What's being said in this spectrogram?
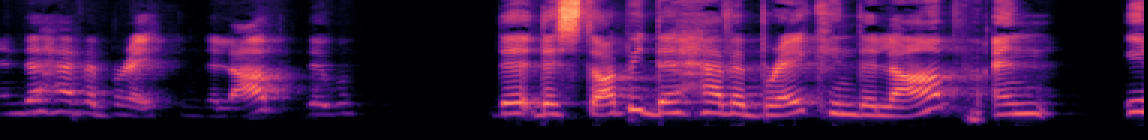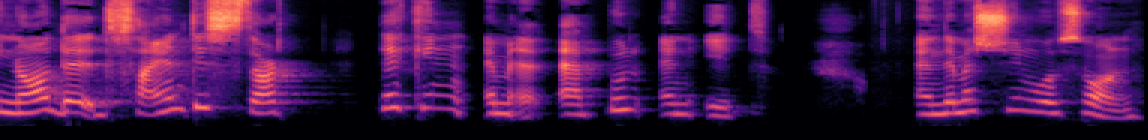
and they have a break in the lab. They, they, they stop it, they have a break in the lab and you know, the scientists start taking an apple and eat. And the machine was on,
